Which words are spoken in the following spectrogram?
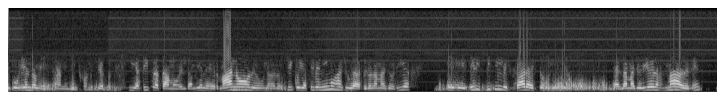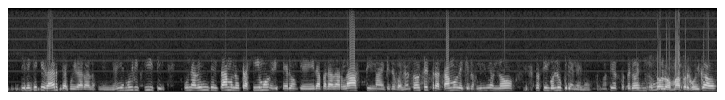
estoy cubriendo a, mi, a mis hijos, ¿no es cierto? Y así tratamos, él también es hermano de uno de los chicos y así venimos a ayudar, pero la mayoría eh, es difícil dejar a estos niños. La- La mayoría de las madres tienen que quedarse a cuidar a los niños y es muy difícil. Una vez intentamos, los trajimos y dijeron que era para dar lástima y que bueno, entonces tratamos de que los niños no, no se involucren en eso, ¿no es cierto? Pero es muy- son los más perjudicados.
